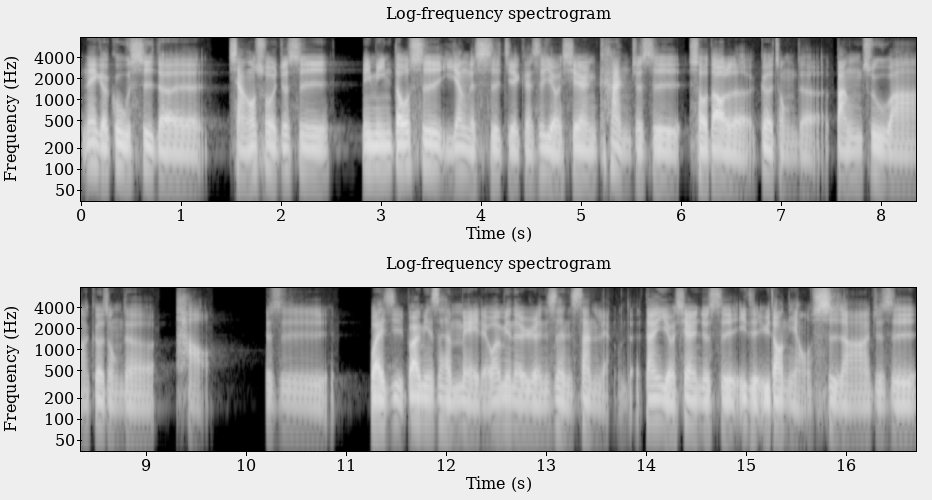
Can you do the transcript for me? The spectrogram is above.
那个故事的想要说的就是，明明都是一样的世界，可是有些人看就是受到了各种的帮助啊，各种的好，就是外界外面是很美的，外面的人是很善良的，但有些人就是一直遇到鸟事啊，就是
